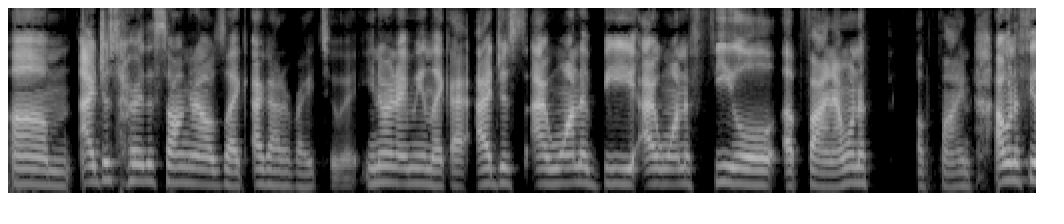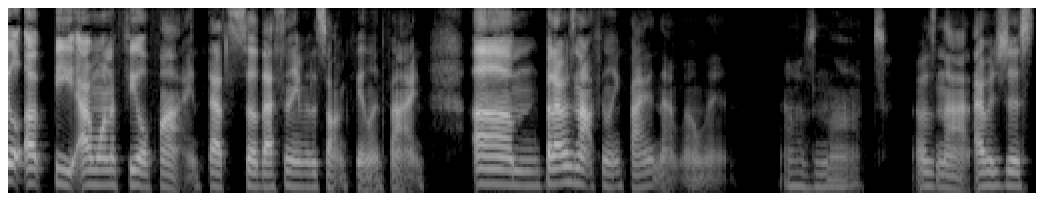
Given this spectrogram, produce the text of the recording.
um i just heard the song and i was like i gotta write to it. You know what i mean? Like i, I just i want to be i want to feel up fine. I want to up fine. I want to feel upbeat. I want to feel fine. That's so that's the name of the song feeling fine. Um but i was not feeling fine in that moment i was not. I was not. I was just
